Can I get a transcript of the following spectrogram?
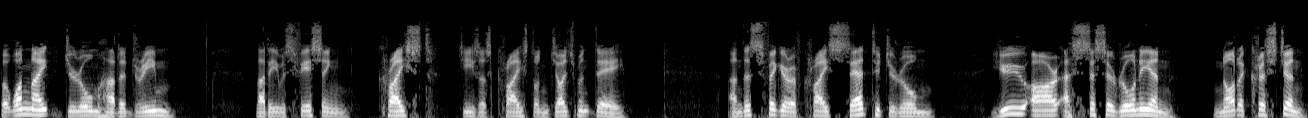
But one night, Jerome had a dream that he was facing Christ, Jesus Christ, on Judgment Day. And this figure of Christ said to Jerome, You are a Ciceronian, not a Christian.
